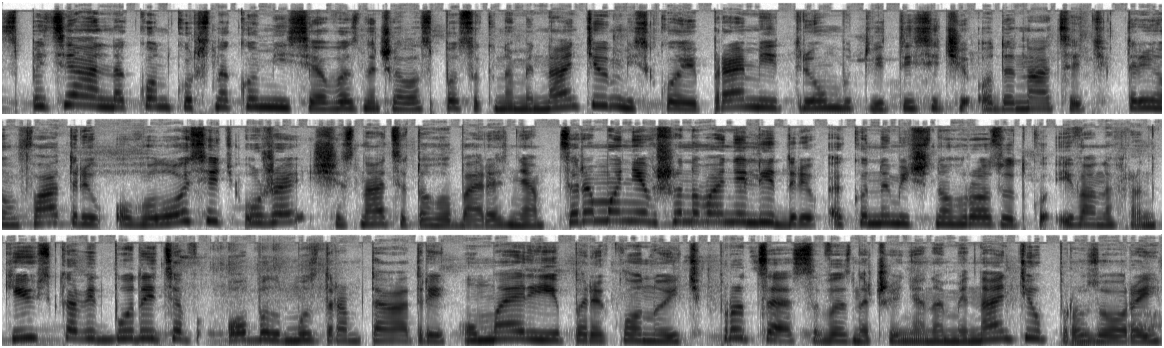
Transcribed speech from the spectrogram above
Спеціальна конкурсна комісія визначила список номінантів міської премії Тріумф 2011 Тріумфаторів оголосять уже 16 березня. Церемонія вшанування лідерів економічного розвитку Івано-Франківська відбудеться в облмуздрамтеатрі. У мерії переконують, процес визначення номінантів прозорий.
